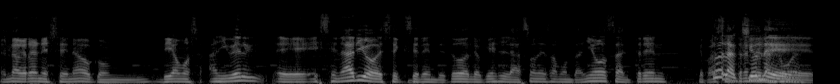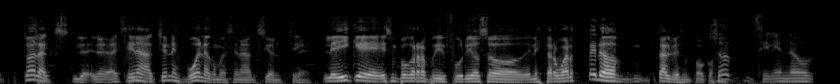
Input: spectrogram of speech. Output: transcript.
En una gran escena o con, digamos, a nivel eh, escenario es excelente. Todo lo que es la zona esa montañosa, el tren, que parece Toda la el tren acción de, toda la, Sí. ac- la- la escena de acción es buena como escena de acción. Sí. Leí que es un poco rápido y furioso en Star Wars, pero tal vez un poco. Yo, si bien no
